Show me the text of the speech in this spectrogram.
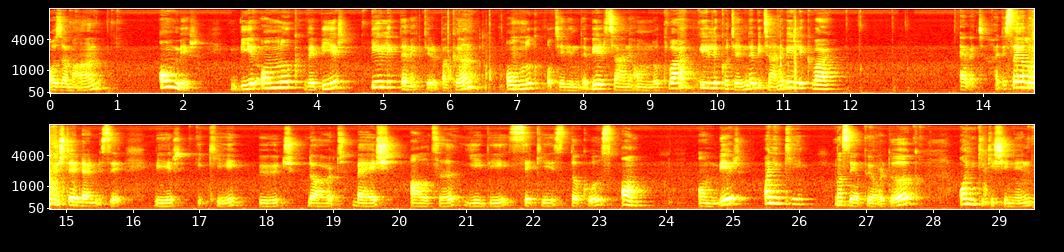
O zaman 11. Bir onluk ve bir birlik demektir. Bakın onluk otelinde bir tane onluk var. Birlik otelinde bir tane birlik var. Evet, hadi sayalım müşterilerimizi. 1, 2, 3, 4, 5, 6, 7, 8, 9, 10. 11, 12. Nasıl yapıyorduk? 12 kişinin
